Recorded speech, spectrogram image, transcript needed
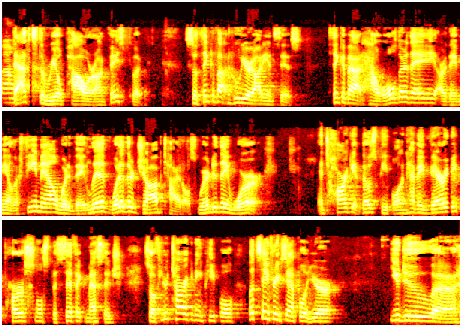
Wow. That's the real power on Facebook. So think about who your audience is. Think about how old are they? Are they male or female? Where do they live? What are their job titles? Where do they work? And target those people and have a very personal, specific message. So if you're targeting people, let's say, for example, you're you do uh,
